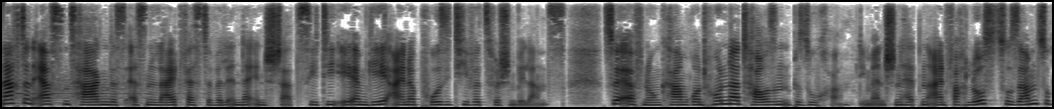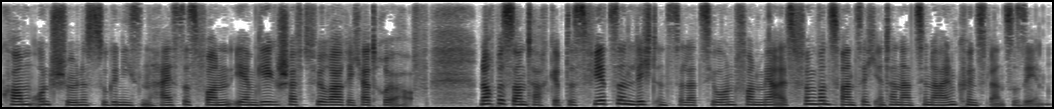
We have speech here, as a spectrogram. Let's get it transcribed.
Nach den ersten Tagen des Essen Light Festival in der Innenstadt zieht die EMG eine positive Zwischenbilanz. Zur Eröffnung kamen rund 100.000 Besucher. Die Menschen hätten einfach Lust, zusammenzukommen und Schönes zu genießen, heißt es von EMG-Geschäftsführer Richard Röhrhoff. Noch bis Sonntag gibt es 14 Lichtinstallationen von mehr als 25 internationalen Künstlern zu sehen.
